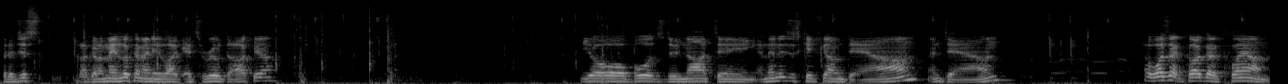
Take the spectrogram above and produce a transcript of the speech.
But it just, like, I mean, look how many, like, it's real dark here. Your bullets do nothing. And then it just keeps going down and down. Oh, why's that guy got a clown?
